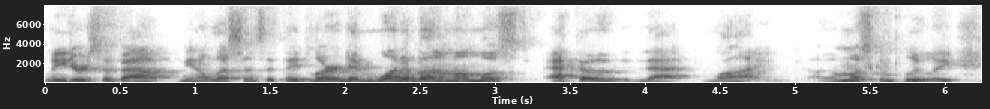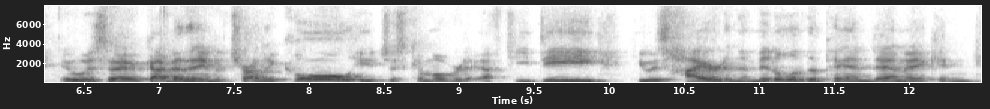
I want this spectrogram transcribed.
leaders about you know lessons that they'd learned, and one of them almost echoed that line almost completely. It was a guy by the name of Charlie Cole. He had just come over to FTD. He was hired in the middle of the pandemic and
